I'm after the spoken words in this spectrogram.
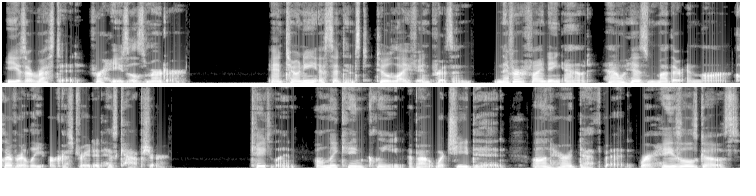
he is arrested for Hazel's murder. Antoni is sentenced to life in prison, never finding out how his mother in law cleverly orchestrated his capture. Caitlin only came clean about what she did on her deathbed, where Hazel's ghost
